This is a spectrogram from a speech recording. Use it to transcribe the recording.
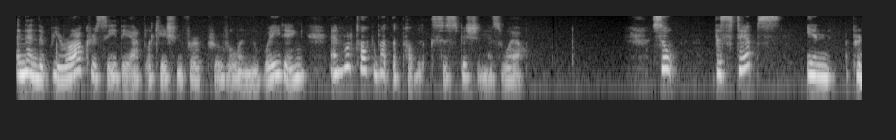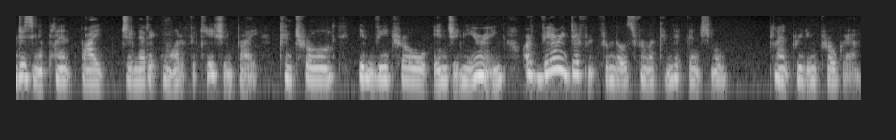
and then the bureaucracy, the application for approval and the waiting, and we'll talk about the public suspicion as well. So the steps in producing a plant by genetic modification by controlled in vitro engineering are very different from those from a conventional plant breeding program.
